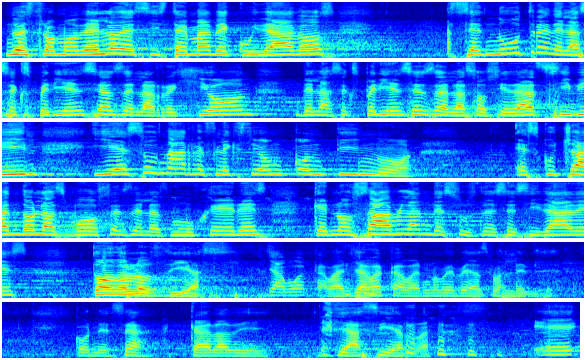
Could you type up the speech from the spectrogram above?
Nuestro modelo de sistema de cuidados se nutre de las experiencias de la región, de las experiencias de la sociedad civil y es una reflexión continua escuchando las voces de las mujeres que nos hablan de sus necesidades todos los días. Ya voy a acabar, ya voy a acabar, no me veas Valeria, con esa cara de ya cierra. Eh,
